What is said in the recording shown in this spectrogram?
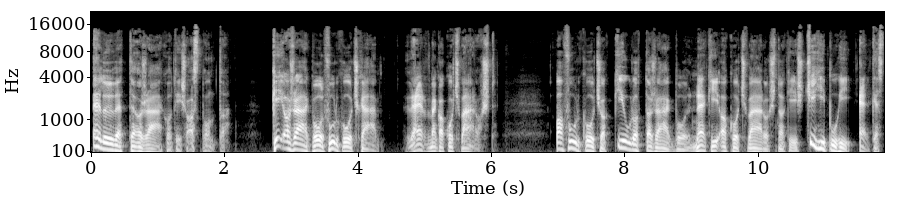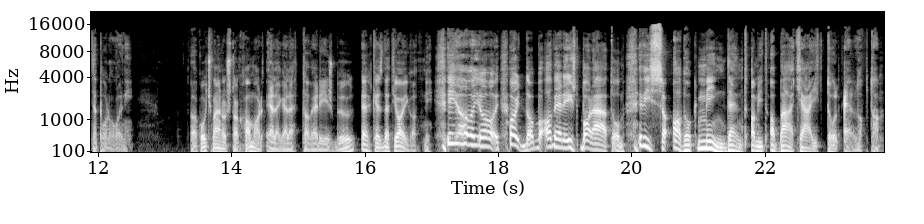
elővette a zsákot, és azt mondta. Ki a zsákból, furkócskám? Verd meg a kocsmárost! A furkó csak kiugrott a zsákból, neki a kocsmárosnak, és csihi-puhi elkezdte porolni. A kocsmárosnak hamar elege lett a verésből, elkezdett jajgatni. Jaj, jaj, hagyd abba a verést, barátom, visszaadok mindent, amit a bátyáittól elloptam.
